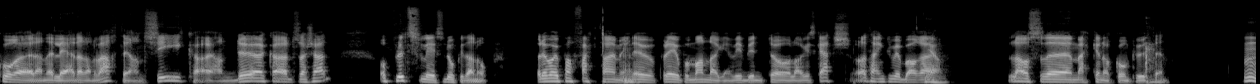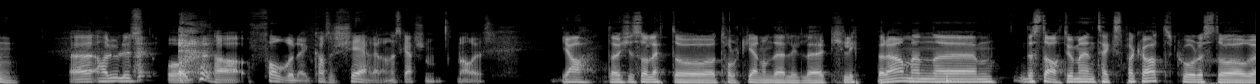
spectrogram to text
hvor er denne lederen vært, er han syk, er han død, hva er det som har skjedd? Og plutselig så dukket han opp. Og det var jo perfekt timing, det jo, for det er jo på mandagen vi begynte å lage sketsj. Og da tenkte vi bare ja. la oss uh, mekke noe om Putin. Mm. Uh, har du lyst å ta for deg hva som skjer i denne sketsjen, Marius? Ja, det er ikke så lett å tolke gjennom det lille klippet der, men uh, det starter jo med en tekstplakat hvor det står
